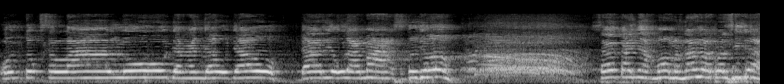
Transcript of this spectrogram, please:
untuk selalu jangan jauh-jauh dari ulama. Setuju? Saya tanya, mau menang nggak Persija?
